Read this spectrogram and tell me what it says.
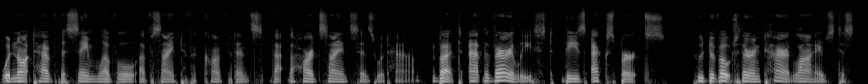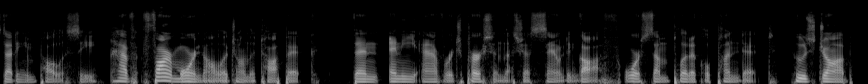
would not have the same level of scientific confidence that the hard sciences would have. But at the very least, these experts, who devote their entire lives to studying policy, have far more knowledge on the topic than any average person that's just sounding off, or some political pundit, whose job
